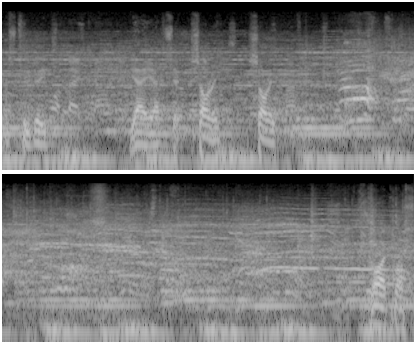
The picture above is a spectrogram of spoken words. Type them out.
That's too deep. Yeah, yeah. Sorry, sorry. Right across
